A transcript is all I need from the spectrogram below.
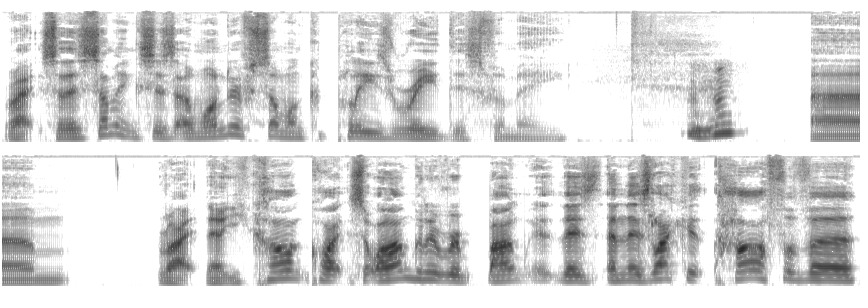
Right. So there's something that says, I wonder if someone could please read this for me. Mm-hmm. Um, right now you can't quite. So I'm going to. Re- there's and there's like a half of a,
